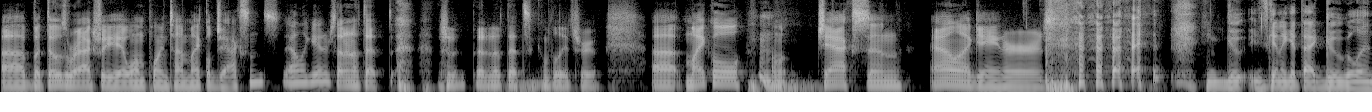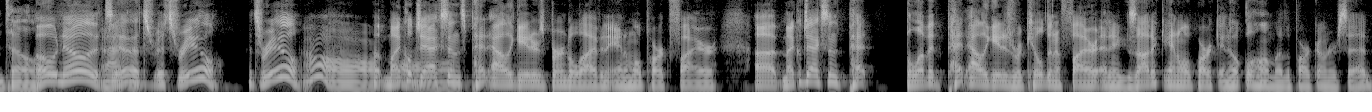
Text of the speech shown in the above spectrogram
Uh, but those were actually at one point in time Michael Jackson's alligators. I don't know if that I don't know if that's completely true. Uh, Michael um, Jackson alligators. He's gonna get that google intel Oh no, it's Uh, yeah, it's it's real. It's real. oh Uh, Michael Jackson's pet alligators burned alive in animal park fire. Uh, Michael Jackson's pet beloved pet alligators were killed in a fire at an exotic animal park in Oklahoma. The park owner said.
